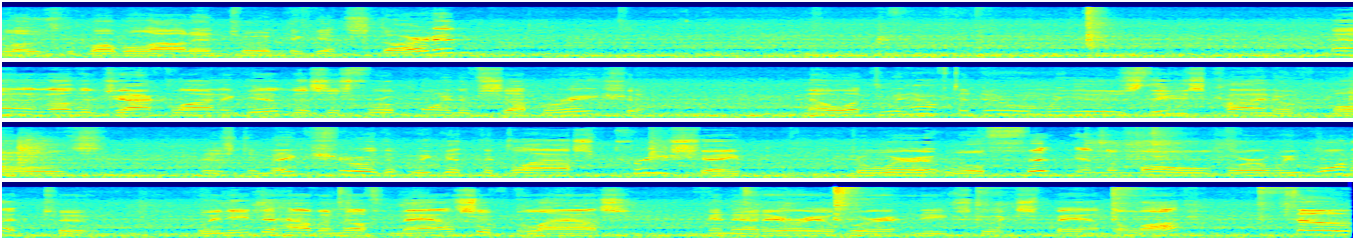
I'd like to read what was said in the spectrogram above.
Blows the bubble out into it to get started. And another jack line again. This is for a point of separation. Now what we have to do when we use these kind of molds is to make sure that we get the glass pre-shaped to where it will fit in the mold where we want it to. We need to have enough mass of glass in that area where it needs to expand a lot. So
